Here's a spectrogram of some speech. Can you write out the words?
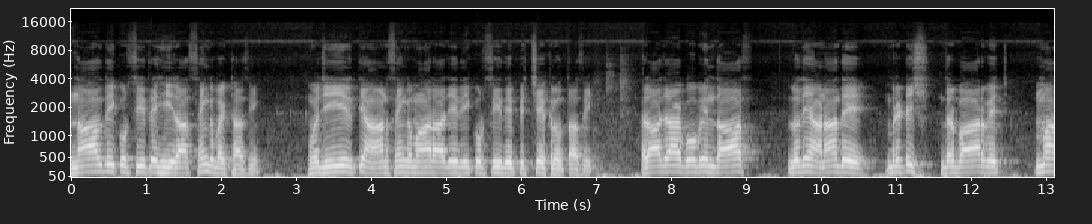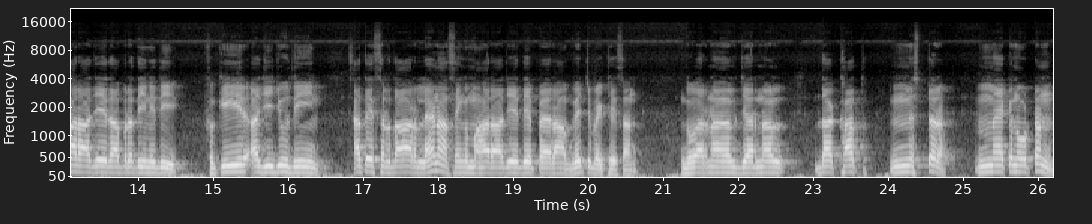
ਨਾਲ ਦੀ ਕੁਰਸੀ ਤੇ ਹੀਰਾ ਸਿੰਘ ਬੈਠਾ ਸੀ। ਵਜ਼ੀਰ ਧਿਆਨ ਸਿੰਘ ਮਹਾਰਾਜੇ ਦੀ ਕੁਰਸੀ ਦੇ ਪਿੱਛੇ ਖਲੋਤਾ ਸੀ। ਰਾਜਾ ਗੋਬਿੰਦਾਸ ਲੁਧਿਆਣਾ ਦੇ ਬ੍ਰਿਟਿਸ਼ ਦਰਬਾਰ ਵਿੱਚ ਮਹਾਰਾਜੇ ਦਾ ਪ੍ਰਤੀਨਿਧੀ ਫਕੀਰ ਅਜੀਜ਼ੁਦੀਨ ਅਤੇ ਸਰਦਾਰ ਲਹਿਣਾ ਸਿੰਘ ਮਹਾਰਾਜੇ ਦੇ ਪੈਰਾਂ ਵਿੱਚ ਬੈਠੇ ਸਨ। ਗਵਰਨਰ ਜਨਰਲ ਦਾ ਖਤ ਮਿਸਟਰ ਮੈਕਨੋਟਨ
